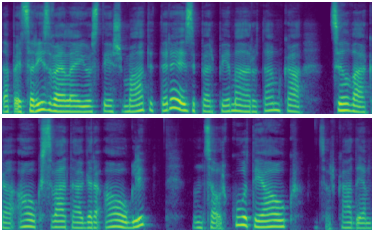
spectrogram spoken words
Tāpēc arī izvēlējos tieši māti Terēzi par piemēru tam, kā cilvēkā aug svētā gara augļi un caur ko tie aug, caur kādiem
